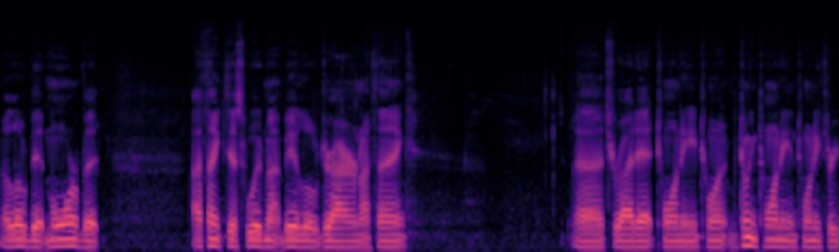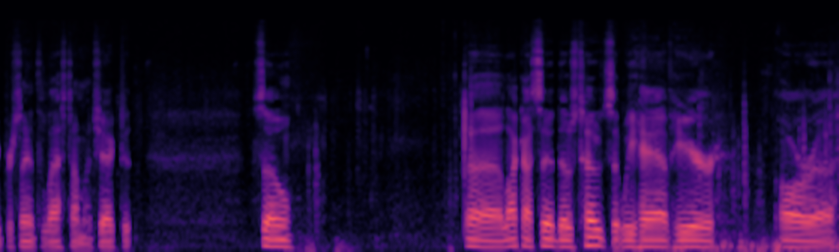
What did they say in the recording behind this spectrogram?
a little bit more, but I think this wood might be a little drier than I think. Uh, it's right at 20, 20, between 20 and 23% the last time I checked it. So, uh, like I said, those totes that we have here are, uh,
